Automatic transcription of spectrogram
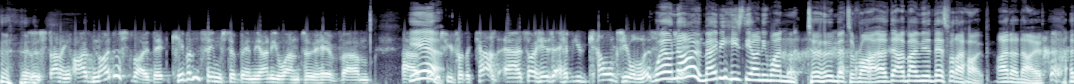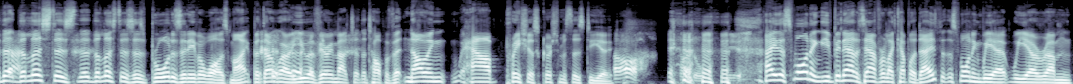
It is stunning. I've noticed, though, that Kevin seems to have been the only one to have um, uh, Yeah. you for the card. Uh, so has, have you culled your list? Well, Jack? no, maybe he's the only one to whom it's arrived. I mean, that's what I hope. I don't know. The, the list is the, the list is as broad as it ever was, Mike. But don't worry, you are very much at the top of it, knowing how precious Christmas is to you. Oh, total. yes. Hey, this morning you've been out of town for like a couple of days, but this morning we are we are um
